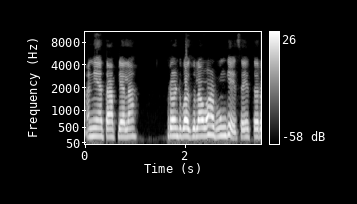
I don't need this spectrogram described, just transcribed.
आणि आता आपल्याला फ्रंट बाजूला वाढवून घ्यायचंय. तर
